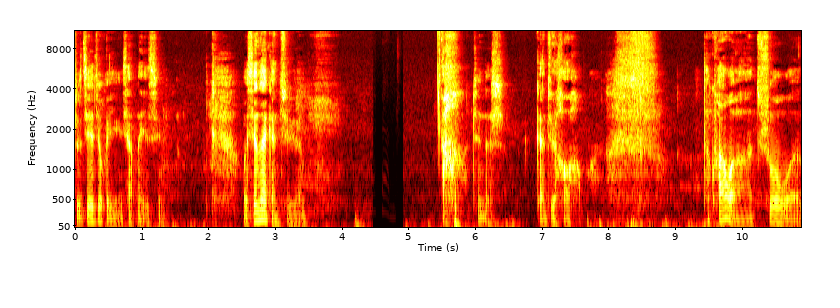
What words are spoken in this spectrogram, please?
直接就会影响内心。我现在感觉啊，真的是感觉好好啊。他夸我啊，说我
